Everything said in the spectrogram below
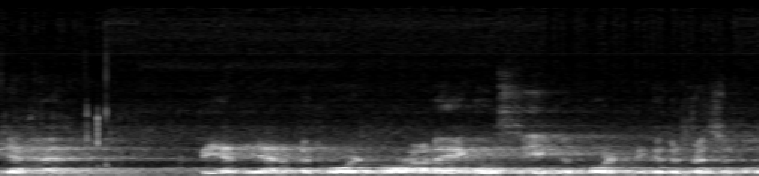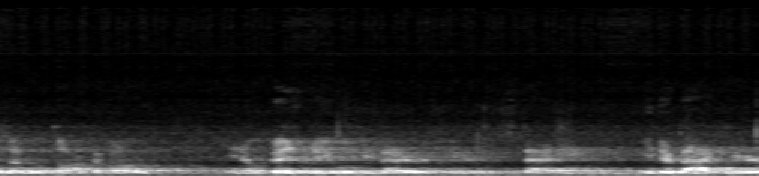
can, eh? be at the end of the court or on angle, seeing the court, because the principles that we'll talk about, you know, visually will be better if you're standing either back here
